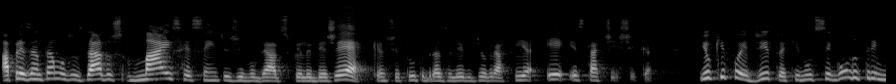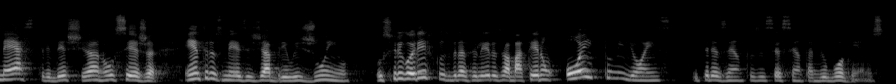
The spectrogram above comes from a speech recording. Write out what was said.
apresentamos os dados mais recentes divulgados pelo IBGE, que é o Instituto Brasileiro de Geografia e Estatística. E o que foi dito é que no segundo trimestre deste ano, ou seja, entre os meses de abril e junho, os frigoríficos brasileiros abateram 8 milhões e 360 mil bovinos.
